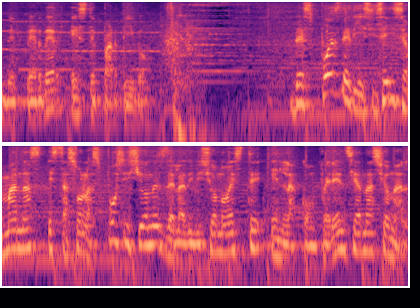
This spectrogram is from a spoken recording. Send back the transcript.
de perder este partido. Después de 16 semanas, estas son las posiciones de la División Oeste en la Conferencia Nacional.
